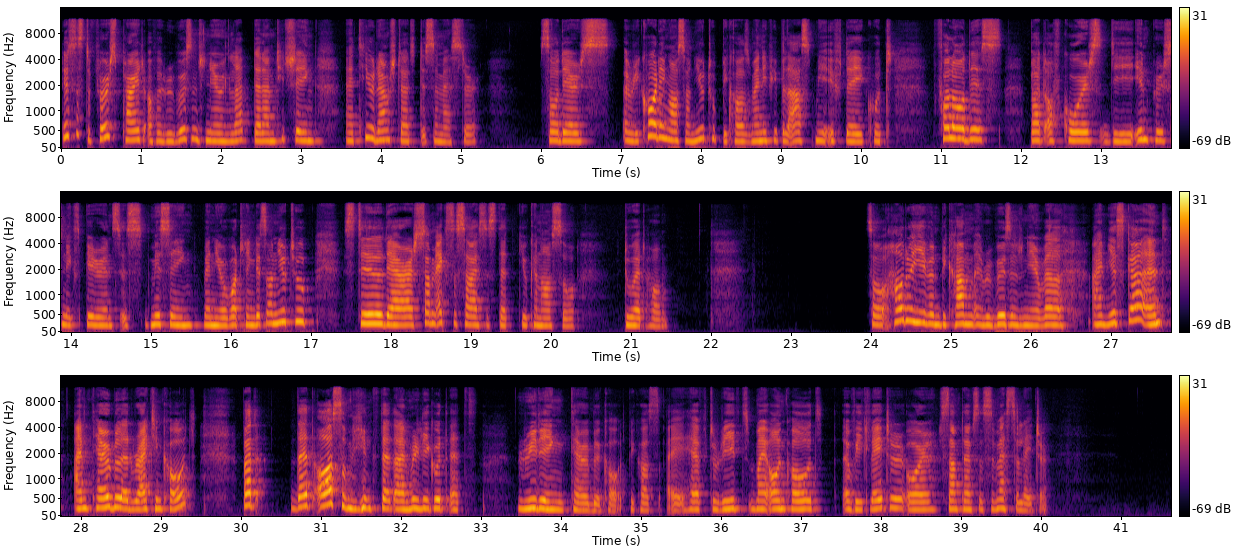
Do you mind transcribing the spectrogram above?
This is the first part of a reverse engineering lab that I'm teaching at TU Darmstadt this semester. So there's a recording also on YouTube because many people asked me if they could follow this. But of course, the in-person experience is missing when you're watching this on YouTube. Still, there are some exercises that you can also do at home. So how do you even become a reverse engineer? Well, I'm Jiska and I'm terrible at writing code. But that also means that I'm really good at reading terrible code because I have to read my own code a week later or sometimes a semester later.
